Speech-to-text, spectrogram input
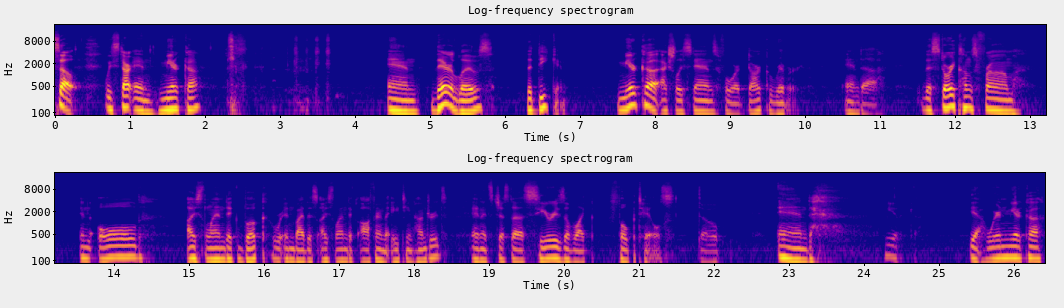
So we start in Myrká, and there lives the deacon. Myrká actually stands for Dark River, and uh, the story comes from an old Icelandic book written by this Icelandic author in the 1800s, and it's just a series of like folk tales. Dope. And Mirka. Yeah, we're in Myrká,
